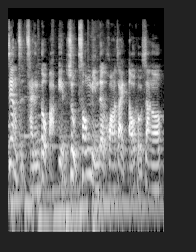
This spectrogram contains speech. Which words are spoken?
这样子才能够把点数聪明的花在刀口上哦。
